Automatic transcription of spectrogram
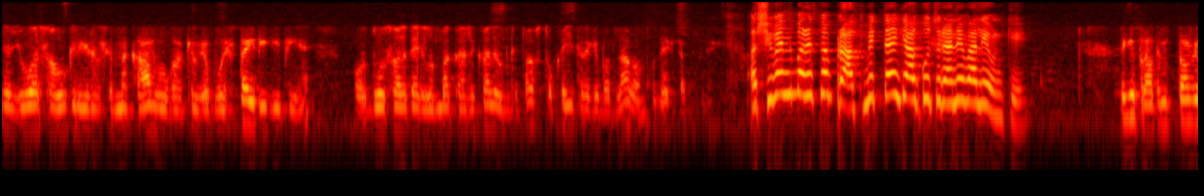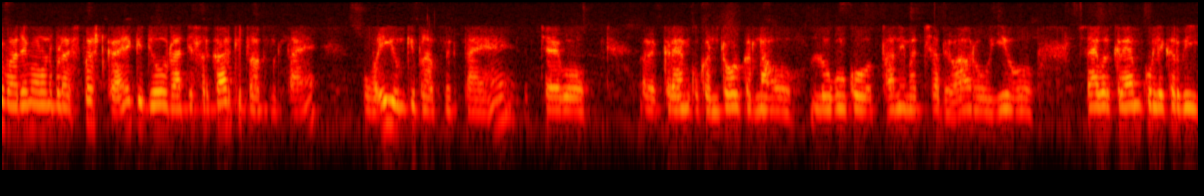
जब युवा साहू की लीडरशिप में काम होगा क्योंकि वो स्थायी डीजीपी हैं और दो साल का एक लंबा कार्यकाल है उनके पास तो कई तरह के बदलाव हमको देखने मिलेंगे। शिवेंद्र पर इसमें प्राथमिकताएँ क्या कुछ रहने वाली उनकी? देखिए प्राथमिकताओं के बारे में उन्होंने बड़ा स्पष्ट कहा है कि जो राज्य सरकार की प्राथमिकताएँ हैं वही उनकी प्राथमिकताएँ हैं। चाहे वो क्राइम को कंट्रोल करना हो लोगों को थाने में अच्छा व्यवहार हो ये हो साइबर क्राइम को लेकर भी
